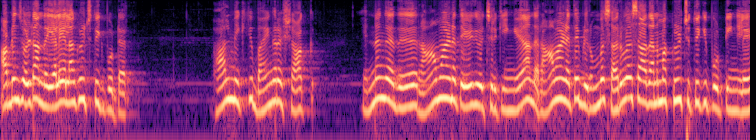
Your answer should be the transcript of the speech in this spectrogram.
அப்படின்னு சொல்லிட்டு அந்த இலையெல்லாம் கிழிச்சு தூக்கி போட்டார். வால்மீகிக்கு பயங்கர ஷாக் என்னங்க அது ராமாயணத்தை எழுதி வச்சிருக்கீங்க. அந்த ராமாயணத்தை இப்படி ரொம்ப சர்வசாதாரணமாக கிழிச்சு தூக்கி போட்டிங்களே.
